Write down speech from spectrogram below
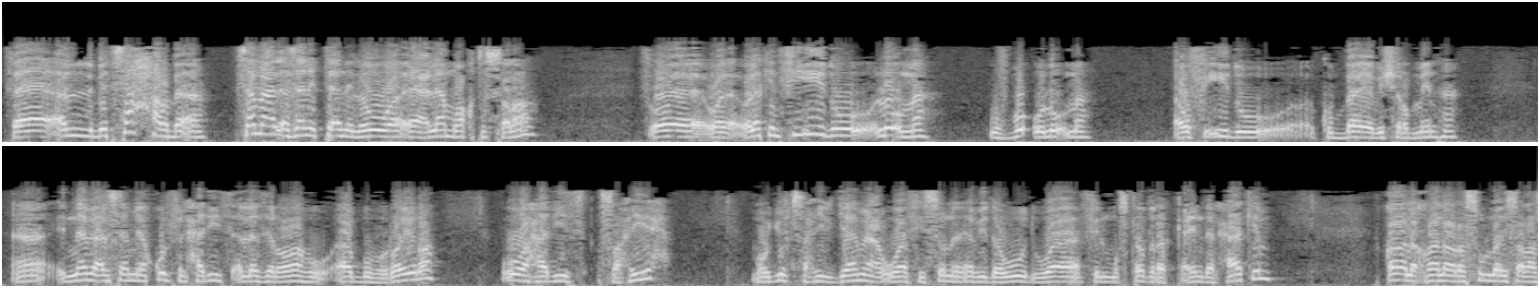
فاللي بيتسحر بقى سمع الأذان الثاني اللي هو إعلام وقت الصلاة ولكن في إيده لقمة وفي بقه لقمة أو في إيده كوباية بيشرب منها. النبي عليه السلام يقول في الحديث الذي رواه أبو هريرة وهو حديث صحيح موجود في صحيح الجامع وفي سنن أبي داود وفي المستدرك عند الحاكم. قال قال رسول الله صلى الله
